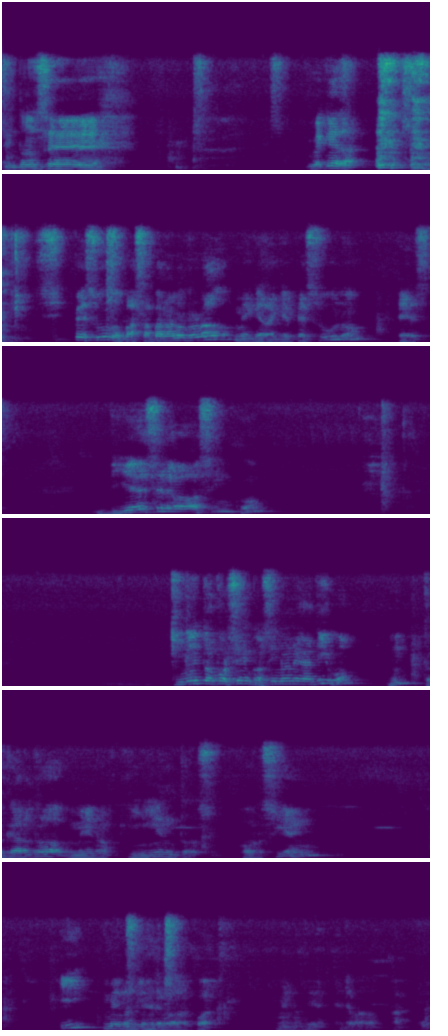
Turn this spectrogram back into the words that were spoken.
Entonces, me queda P1 pasa para el otro lado, me queda que P1 es 10 elevado a 5, 500 por 100 con signo negativo, esto queda al otro lado, menos 500 por 100, y menos 10 elevado a 4, menos 10 elevado a 4.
